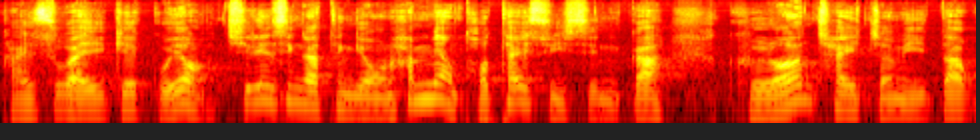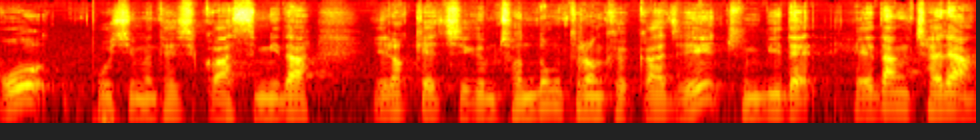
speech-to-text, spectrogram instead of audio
갈 수가 있겠고요. 7인승 같은 경우는 한 명 더 탈 수 있으니까 그런 차이점이 있다고 보시면 되실 것 같습니다. 이렇게 지금 전동 트렁크까지 준비된 해당 차량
